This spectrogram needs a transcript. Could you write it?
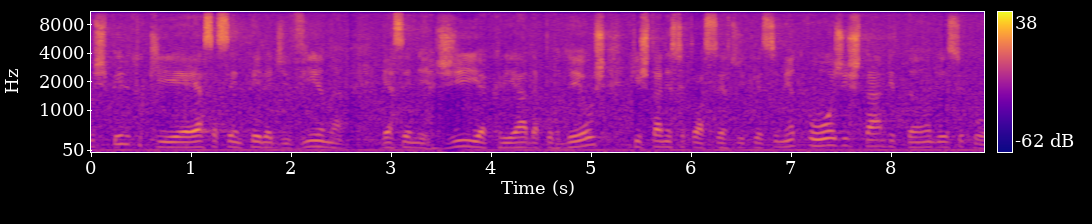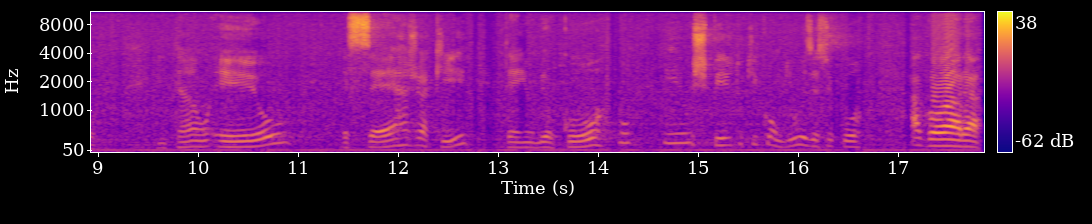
O espírito que é essa centelha divina, essa energia criada por Deus, que está nesse processo de crescimento, hoje está habitando esse corpo. Então eu, Sérgio, aqui tenho o meu corpo, e o espírito que conduz esse corpo. Agora,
